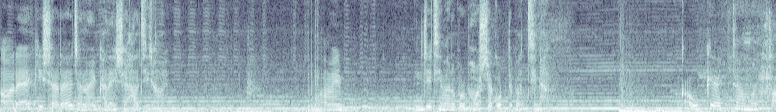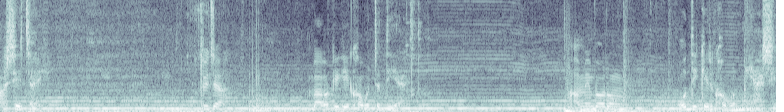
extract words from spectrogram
আমার এক ইশারায় যেন এখানে এসে হাজির হয়। আমি জেঠিমার উপর ভরসা করতে পারছি না। কাউকে একটা আমার পাশে চাই। তুই যা, বাবাকে গিয়ে খবরটা দিয়ে আয়। আমি বরং ওদিকের খবর নিয়ে আসি।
